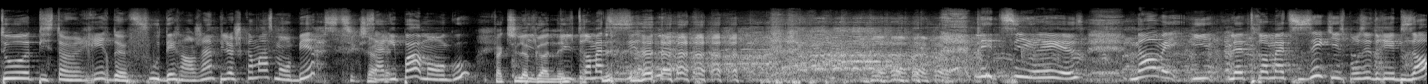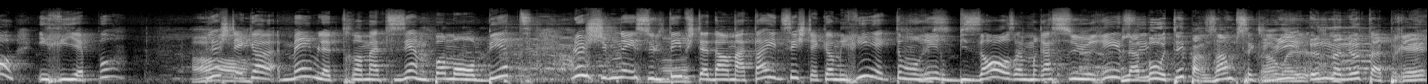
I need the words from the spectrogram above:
tout, puis c'est un rire de fou dérangeant. Puis là, je commence mon bit, que ça j'aurais- rit pas à mon goût. Fait que tu l'as Puis- gonné. Puis le traumatisé. Les tirés. Non, mais il- le traumatisé qui est supposé de rire bizarre, il riait pas. Puis Là, j'étais comme, même le traumatisé aime pas mon bit. Là, je suis venue insulter, puis j'étais dans ma tête, tu sais, j'étais comme, ris avec ton rire bizarre, ça me rassurait, La beauté, par exemple, c'est que Ah lui, ouais. une minute après,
